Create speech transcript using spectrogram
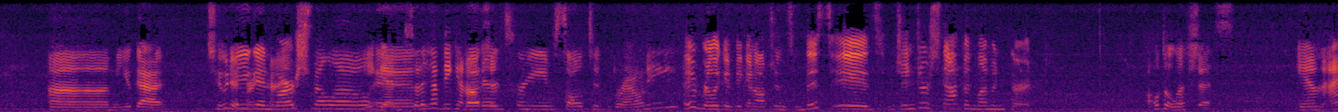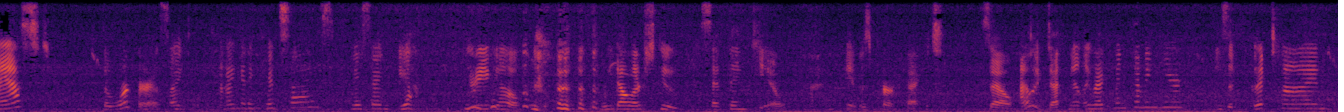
Um, you got two different Vegan kinds. marshmallow Vegan. and So they have vegan options. buttercream salted brownie. They have really good vegan options. This is ginger snap and lemon curd. all delicious. And I asked the worker, I was like, can I get a kid size? They said, yeah, here you go. Three dollar scoop. I said, thank you. It was perfect. So I would definitely recommend coming here. It's a good time,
